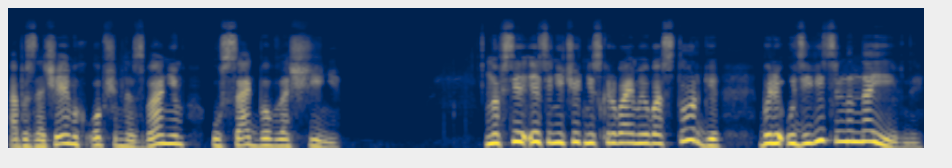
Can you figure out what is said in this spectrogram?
обозначаемых общим названием «усадьба в лощине». Но все эти ничуть не скрываемые восторги были удивительно наивны.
